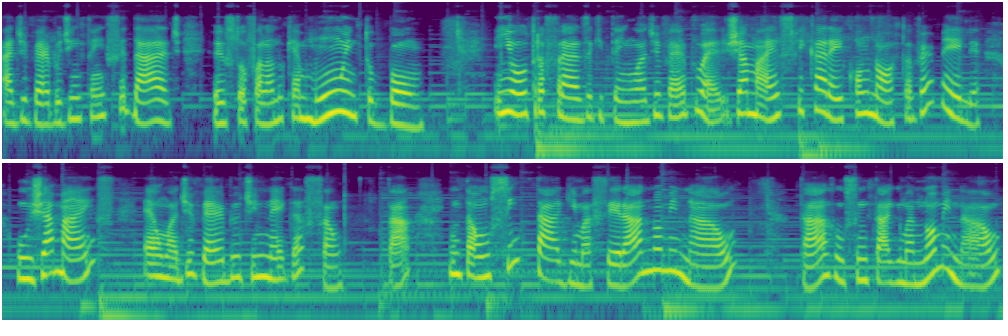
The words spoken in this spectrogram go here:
advérbio de intensidade. Eu estou falando que é muito bom. E outra frase que tem um advérbio é: jamais ficarei com nota vermelha. O jamais é um advérbio de negação, tá? Então, o sintagma será nominal, tá? O sintagma nominal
